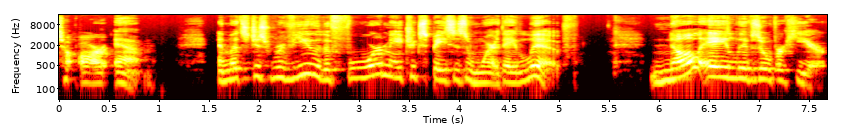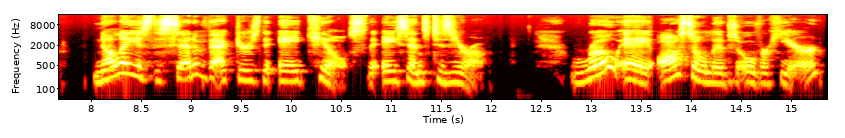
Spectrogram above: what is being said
to Rm. And let's just review the four matrix spaces and where they live. Null A lives over here. Null A is the set of vectors that A kills, that A sends to zero. Row A also lives over here.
